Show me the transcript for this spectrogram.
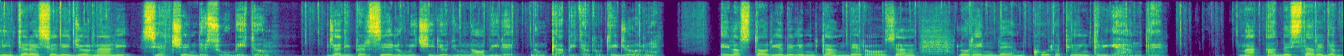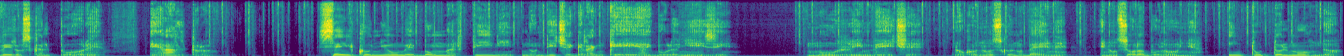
L'interesse dei giornali si accende subito. Già di per sé l'omicidio di un nobile non capita tutti i giorni. E la storia delle mutande rosa lo rende ancora più intrigante. Ma a destare davvero scalpore è altro. Se il cognome Bonmartini non dice granché ai bolognesi, Murri invece lo conoscono bene, e non solo a Bologna, in tutto il mondo.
